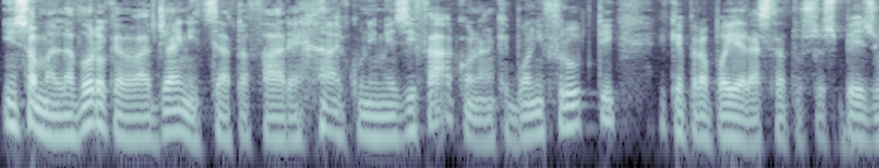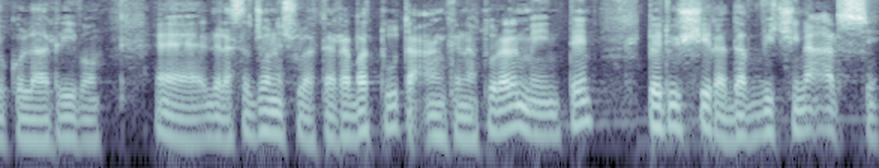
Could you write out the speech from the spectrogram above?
Insomma, il lavoro che aveva già iniziato a fare alcuni mesi fa con anche buoni frutti e che però poi era stato sospeso con l'arrivo eh, della stagione sulla terra battuta, anche naturalmente, per riuscire ad avvicinarsi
